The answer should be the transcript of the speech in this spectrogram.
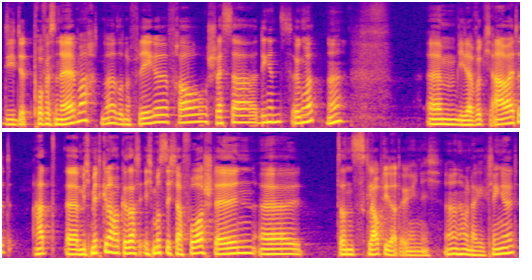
die das professionell macht, ne, so eine Pflegefrau, Schwester, Dingens, irgendwas, ne? Ähm, die da wirklich arbeitet hat äh, mich mitgenommen, hat gesagt, ich muss dich da vorstellen, äh, sonst glaubt die das irgendwie nicht. Ne? Dann haben wir da geklingelt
